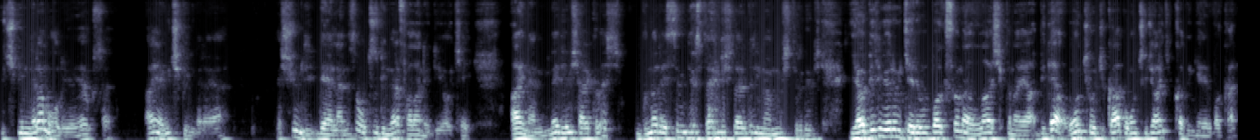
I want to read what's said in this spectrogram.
3 bin lira mı oluyor ya yoksa? Aynen 3 bin lira ya. ya şimdi değerlendirse 30 bin lira falan ediyor. Okey. Aynen. Ne demiş arkadaş? Buna resim göstermişlerdir inanmıştır demiş. Ya bilmiyorum Kerem baksana Allah aşkına ya. Bir de 10 çocuk abi 10 çocuğa hangi kadın gelir bakar?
